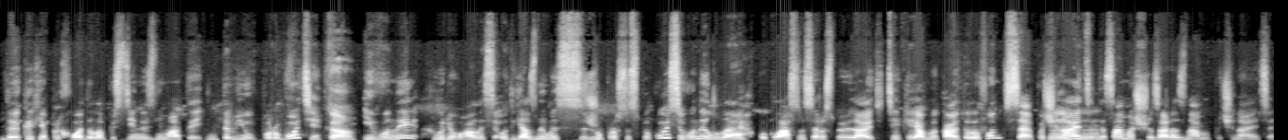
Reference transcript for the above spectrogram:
до яких я приходила постійно знімати інтерв'ю по роботі, Так. і вони хвилювалися. От я з ними сиджу, просто спілкуюся, вони легко, класно все розповідають. Тільки я вмикаю телефон, все починається Мгм. те саме, що зараз з нами починається.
